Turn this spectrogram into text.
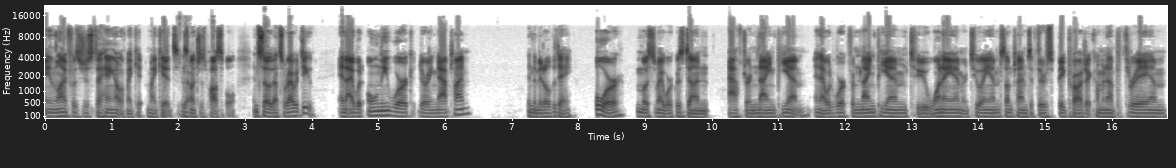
in life was just to hang out with my ki- my kids as Yeah. much as possible, and so that's what I would do. And I would only work during nap time, in the middle of the day, or most of my work was done after 9 p.m. And I would work from 9 p.m. to 1 a.m. or 2 a.m. Sometimes if there's a big project coming up, 3 a.m.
